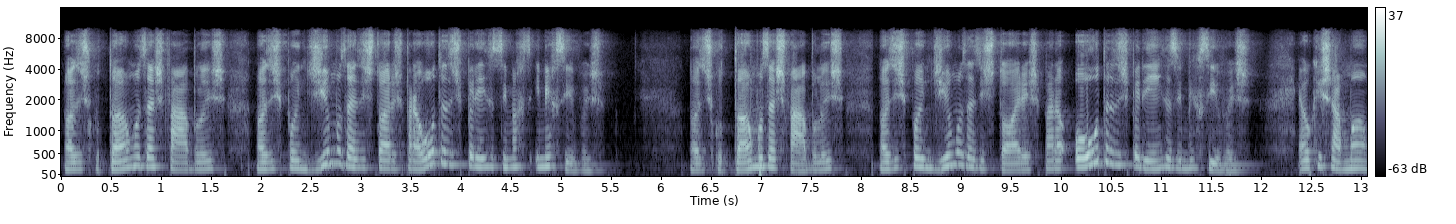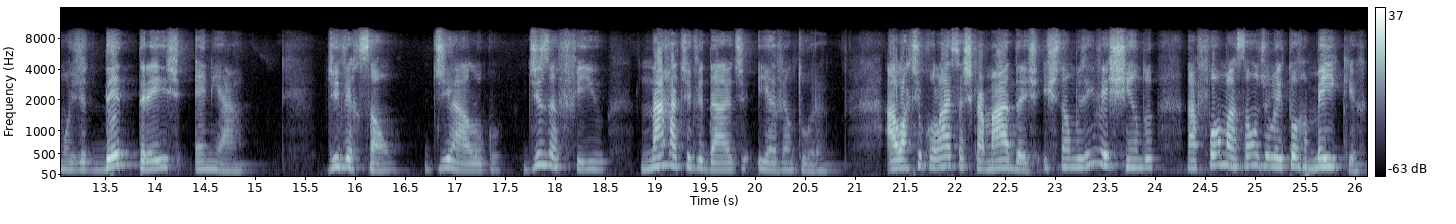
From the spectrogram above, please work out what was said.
Nós escutamos as fábulas, nós expandimos as histórias para outras experiências imersivas. Nós escutamos as fábulas, nós expandimos as histórias para outras experiências imersivas. É o que chamamos de D3NA: diversão, diálogo, desafio, narratividade e aventura. Ao articular essas camadas, estamos investindo na formação de um leitor maker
